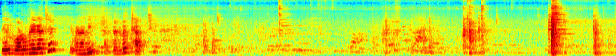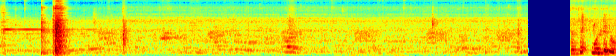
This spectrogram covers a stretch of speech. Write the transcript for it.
তেল গরম হয়ে গেছে, এবার আমি একটা করে ছাড়ছি। উল্টে দেবো।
